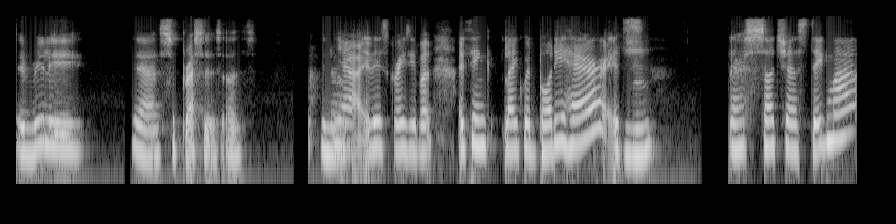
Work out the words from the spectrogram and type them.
it really yeah, suppresses us. You know. Yeah, it is crazy, but I think like with body hair, it's Mhm. there's such a stigma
